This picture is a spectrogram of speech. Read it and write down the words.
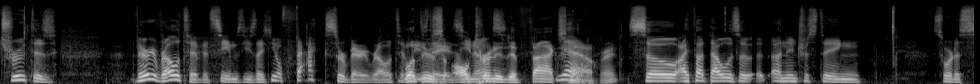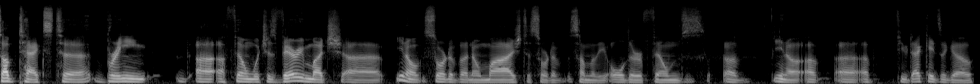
truth is very relative. It seems these days. You know, facts are very relative. Well, these there's days, you know? alternative facts Yeah. now, right? So I thought that was a, an interesting sort of subtext to bringing uh, a film which is very much, uh, you know, sort of an homage to sort of some of the older films of, you know, of, uh, a few decades ago.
